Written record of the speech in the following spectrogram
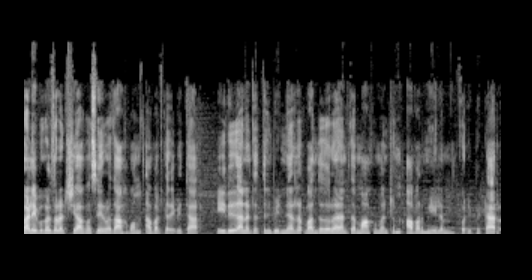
கழிவுகள் தொடர்ச்சியாக சேர்வதாகவும் அவர் தெரிவித்தார். இது அனர்த்தத்தின் பின்னர் வந்ததொரு அனர்த்தமாகும் என்றும் அவர் மேலும் குறிப்பிட்டார்.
